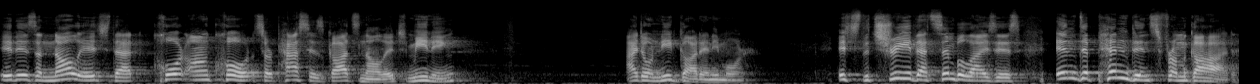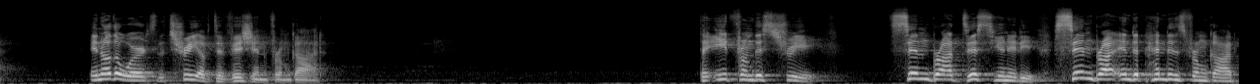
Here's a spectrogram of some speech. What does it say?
It is a knowledge that quote unquote surpasses god's knowledge meaning i don't need god anymore. It's the tree that symbolizes independence from god. In other words the tree of division from god. They eat from this tree. Sin brought disunity. Sin brought independence from God.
